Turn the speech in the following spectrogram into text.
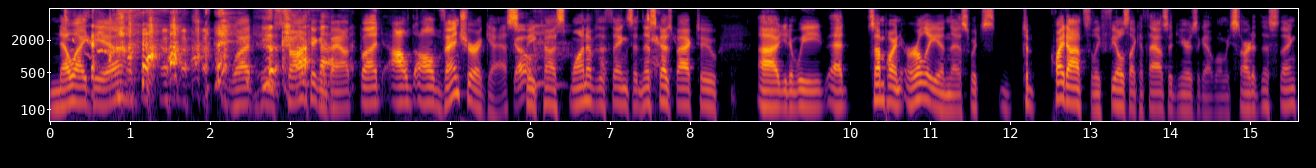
no idea what he's talking about, but I'll I'll venture a guess Go. because one of the things, and this goes back to, uh, you know, we at some point early in this, which to quite honestly feels like a thousand years ago when we started this thing,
